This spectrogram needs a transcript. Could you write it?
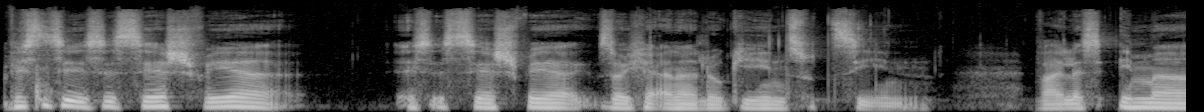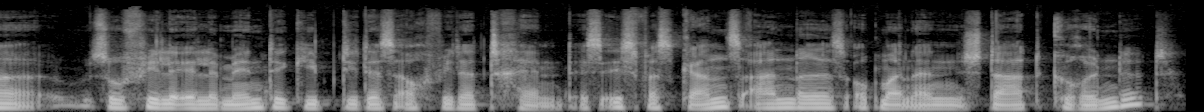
Wissen Sie, es ist sehr schwer, es ist sehr schwer, solche Analogien zu ziehen, weil es immer so viele Elemente gibt, die das auch wieder trennt. Es ist was ganz anderes, ob man einen Staat gründet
